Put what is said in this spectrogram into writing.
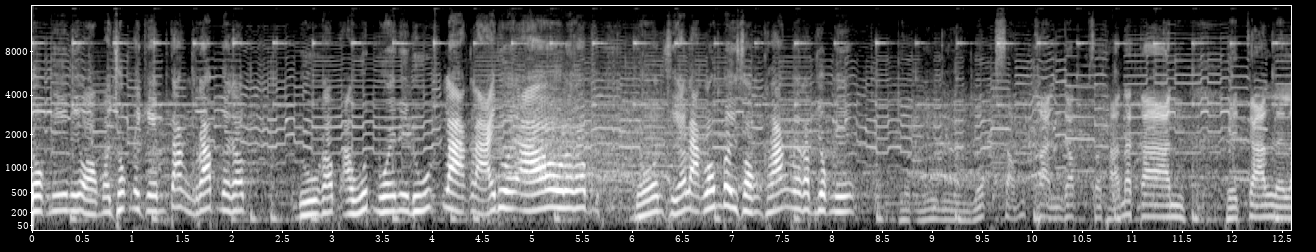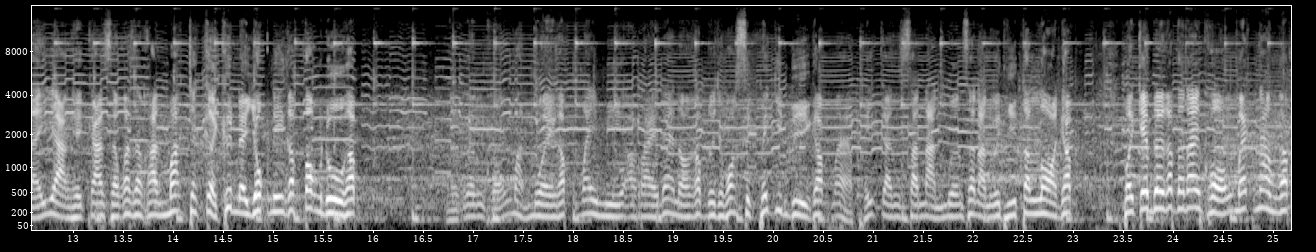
ยกนี้นี่ออกมาชกในเกมตั้งรับนะครับ ดูครับอาวุธมวยนี่ดูหลากหลายด้วยเอาแล้วครับโดนเสียหลักล้มไปสองครั้งนะครับ ยกนี้ยกนี้มียกสำคัญครับสถานการณ์ เหตุการณ์หลาย ๆ อย่างเหตุการณ์สำคัญสำคัญมักจะเกิดขึ้นในยกนี้ครับต้องดูครับ ในเรื่องของหมัดมวยครับไม่มีอะไรแน่นอนครับโดยเฉพาะศึกเพชรยินดีครับแหมพลิกกันสนั่นเมืองสนั่นเวทีตลอดครับเปิดเกมเดินครับทางด้านของแม็กนัมครับ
